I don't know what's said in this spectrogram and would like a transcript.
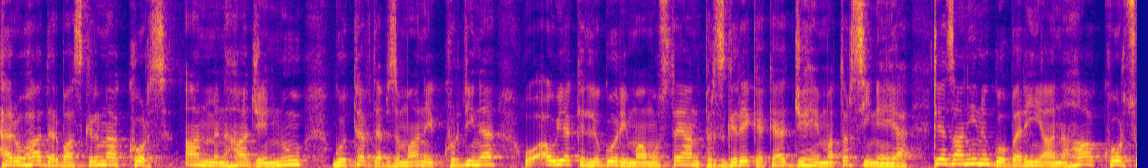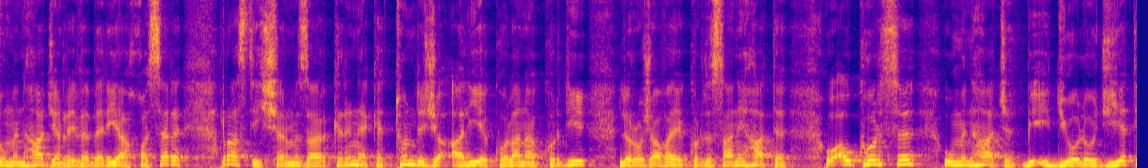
هروها در باسکرنا کورس آن منهاج نو گوتف ده بزمان کردی نه و او یک لگوری ماموستیان پرزگری که که جه مترسینه یه تیزانین گوبریانها کورس و منهاج ریوبریا خوسر راستی شرمزار کرنه که تند جالی کولانا کردی لروجاوه کردستانی هاته و او کورس و منهاج به ایدیولوژیت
